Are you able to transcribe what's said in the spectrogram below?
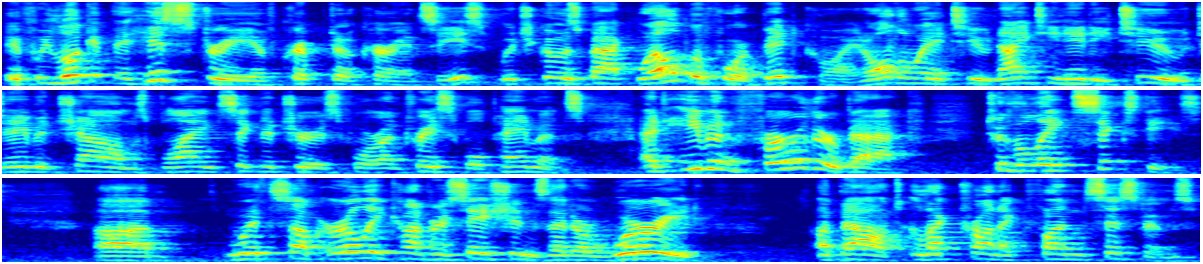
if we look at the history of cryptocurrencies, which goes back well before Bitcoin, all the way to 1982, David Chaum's blind signatures for untraceable payments, and even further back to the late 60s, uh, with some early conversations that are worried about electronic fund systems,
